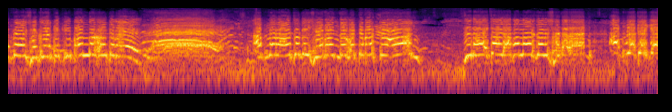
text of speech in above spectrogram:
আপনারা সেগুলো বিক্রি বন্ধ করে দেবেন। আপনারা যদি সে বন্ধ করতে ব্যর্থ হন জুনাইটের অপমার্জন সাধারণ আপনাদেরকে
